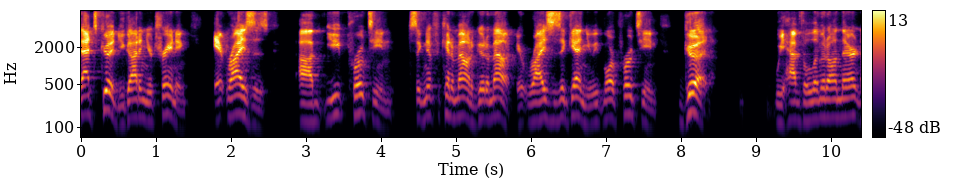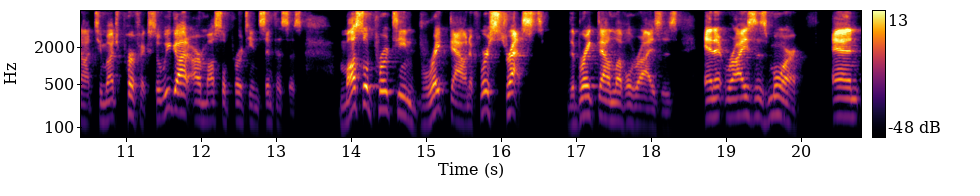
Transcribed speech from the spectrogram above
That's good. You got in your training. It rises. Um, you eat protein, significant amount, a good amount. It rises again. You eat more protein. Good. We have the limit on there, not too much. Perfect. So we got our muscle protein synthesis. Muscle protein breakdown. If we're stressed, the breakdown level rises and it rises more. And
